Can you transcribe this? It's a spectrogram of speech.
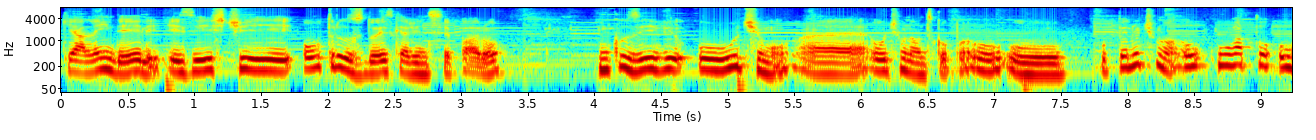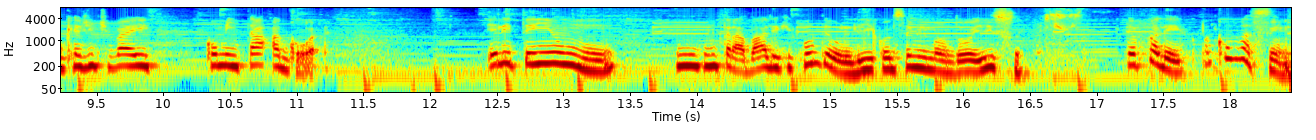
que além dele existe outros dois que a gente separou. Inclusive o último, uh, o último não, desculpa, o, o, o penúltimo o, o, ator, o que a gente vai comentar agora. Ele tem um, um, um trabalho que quando eu li, quando você me mandou isso, eu falei, mas como assim?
